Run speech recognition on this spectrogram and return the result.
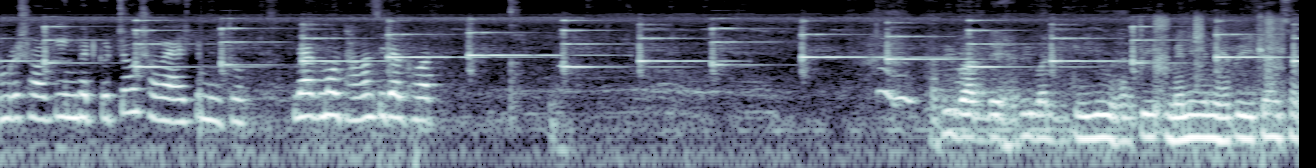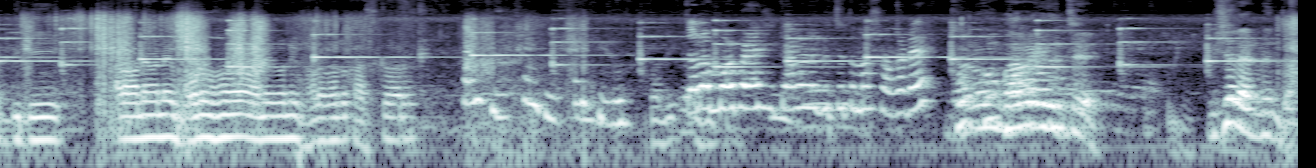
আমরা সবাইকে ইনভাইট করছি আমার সবাই আসবে কিন্তু দেখ মোর ভাঙা সিটা ঘর। Happy birthday happy birthday to you happy many many happy returns of the day আর অনেক অনেক বড় হ অনেক অনেক ভালো ভালো কাজ কর। Thank you thank you thank you চলো মোর পরে আসি। কেমন লেগেছে তোমার সকালে? খুব খুব ভালো লেগেছে। বিশাল অ্যাডভেঞ্চার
